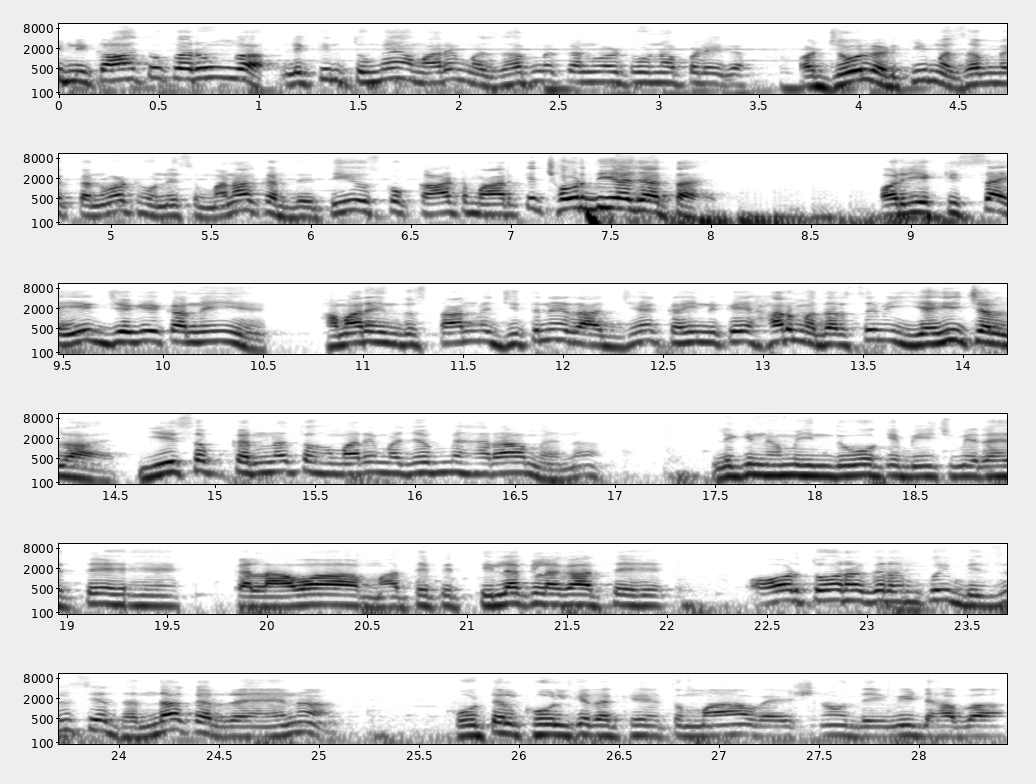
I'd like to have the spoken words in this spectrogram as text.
कि निकाह तो करूँगा, लेकिन तुम्हें हमारे मज़हब में कन्वर्ट होना पड़ेगा। और जो लड़की मज़हब में कन्वर्ट होने से मना कर देती है, उसको काट मार के छोड़ दिया जाता है। और ये किस्सा एक जगह का नहीं है। हमारे हिंदुस्तान में जितने राज्य हैं, कहीं न कहीं हर मदरसे में यही चल रहा है। ये सब करना तो हमारे मज़हब में हराम है ना। लेकिन हम हिंदुओं के बीच में रहते हैं, कलावा, माथे पे तिलक लगाते हैं। और तो और अगर हम कोई बिज़नेस या धंधा कर रहे हैं ना, होटल खोल के रखे हैं तो माँ वैष्णो देवी ढाबा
